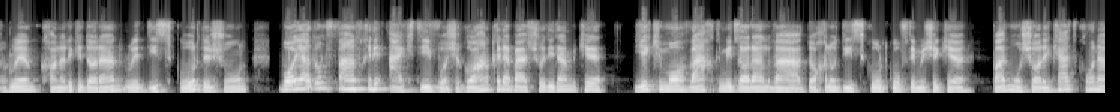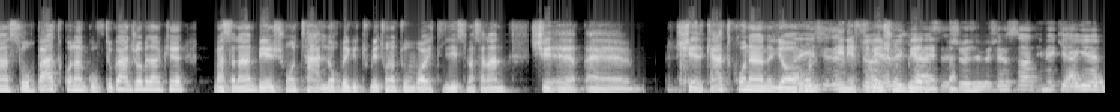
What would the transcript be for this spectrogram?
روی کانالی که دارن روی Discord شون باید اون فرد خیلی active باشه. گاهن خیلی بچه‌ها دیدم که یک ماه وقت می‌ذارن و داخل اون Discord گفته میشه که باید مشارکت کنن صحبت کنن گفتگو انجام بدن که مثلا بهشون تعلق بگیره بتونن تو whitelist مثلا شرکت کنن یا اون NFT بهشون برسه اینه که اگه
